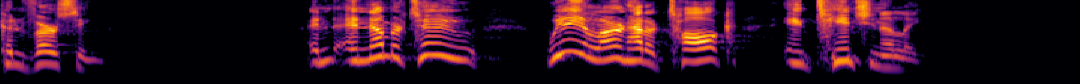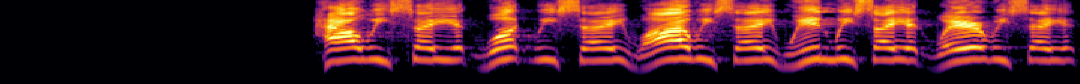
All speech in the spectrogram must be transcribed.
conversing. And, and number two, we need to learn how to talk intentionally. How we say it, what we say, why we say, when we say it, where we say it.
